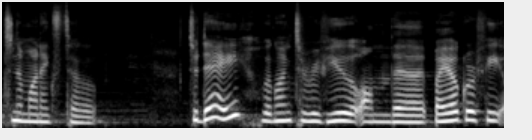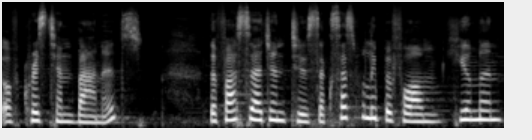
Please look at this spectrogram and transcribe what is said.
to Mnemonics Tale. Today, we're going to review on the biography of Christian Barnard, the first surgeon to successfully perform human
